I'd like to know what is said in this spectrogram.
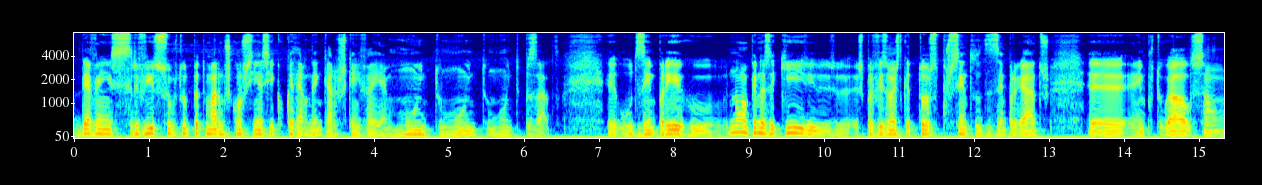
devem servir sobretudo para tomarmos consciência que o caderno de encargos quem vem é muito, muito, muito pesado. Eh, o desemprego, não apenas aqui, as previsões de 14% de desempregados eh, em Portugal são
